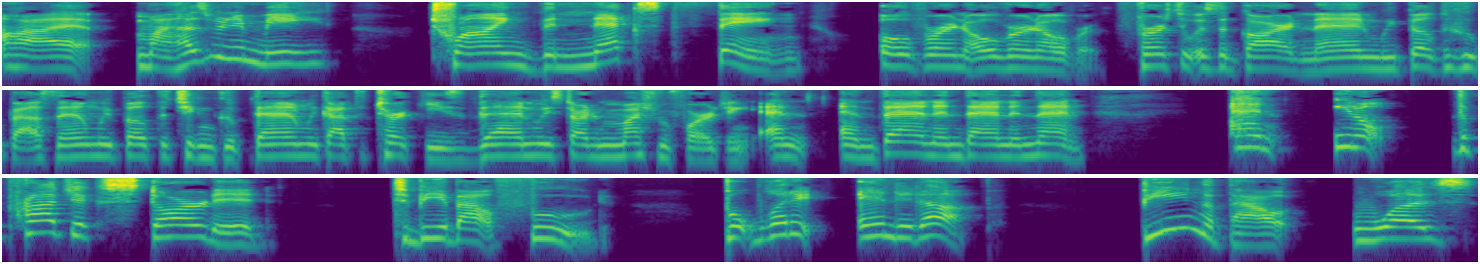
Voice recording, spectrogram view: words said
uh, my husband and me trying the next thing over and over and over. First, it was the garden. Then we built the hoop house. Then we built the chicken coop. Then we got the turkeys. Then we started mushroom foraging and, and then, and then, and then. And, you know, the project started to be about food, but what it ended up being about was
